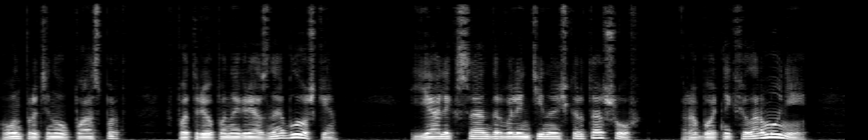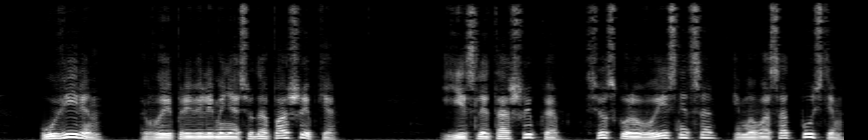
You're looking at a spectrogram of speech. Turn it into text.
Он протянул паспорт в потрепанной грязной обложке. «Я Александр Валентинович Карташов, работник филармонии. Уверен, вы привели меня сюда по ошибке». «Если это ошибка, все скоро выяснится, и мы вас отпустим».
